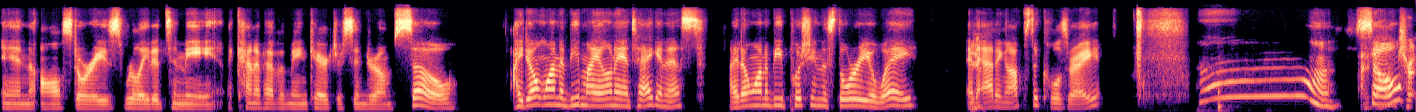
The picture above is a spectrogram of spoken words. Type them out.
in all stories related to me. I kind of have a main character syndrome. So I don't want to be my own antagonist. I don't want to be pushing the story away and Yeah. adding obstacles, right? Oh, So, try-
